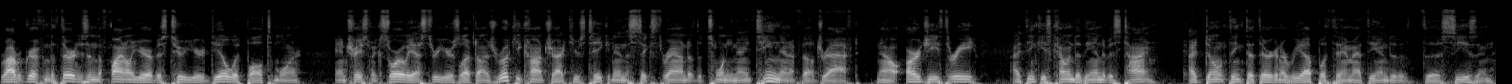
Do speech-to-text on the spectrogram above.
Robert Griffin III is in the final year of his two year deal with Baltimore, and Trace McSorley has three years left on his rookie contract. He was taken in the sixth round of the 2019 NFL draft. Now, RG3, I think he's coming to the end of his time. I don't think that they're going to re up with him at the end of the season.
